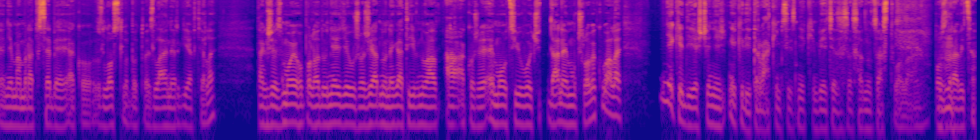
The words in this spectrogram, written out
Ja nemám rád v sebe ako zlosť, lebo to je zlá energia v tele. Takže z môjho pohľadu nejde už o žiadnu negatívnu a, a akože emóciu voči danému človeku, ale niekedy ešte, nie, niekedy trvá, kým si s niekým viete zase sadnúť za stôl a pozdraviť sa.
